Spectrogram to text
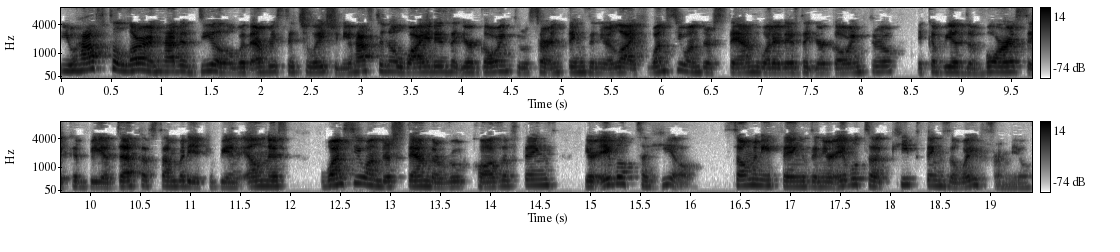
you have to learn how to deal with every situation. You have to know why it is that you're going through certain things in your life. Once you understand what it is that you're going through it could be a divorce it could be a death of somebody it could be an illness. Once you understand the root cause of things you're able to heal so many things and you're able to keep things away from you.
